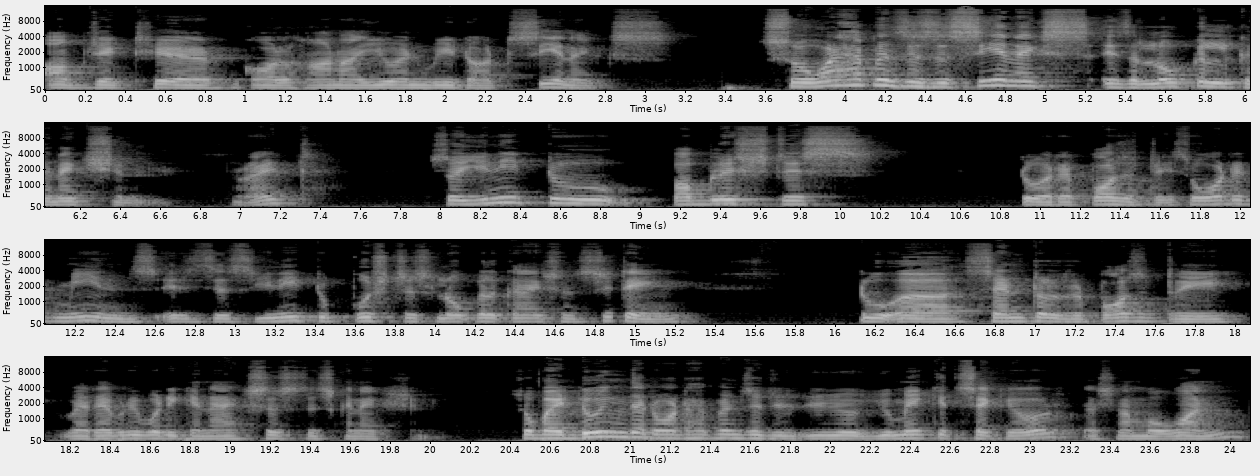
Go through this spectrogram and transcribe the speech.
object here called hana unv.cnx so what happens is the cnx is a local connection right? So you need to publish this to a repository. So what it means is this you need to push this local connection sitting to a central repository where everybody can access this connection. So by doing that what happens is you, you make it secure. That's number one.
